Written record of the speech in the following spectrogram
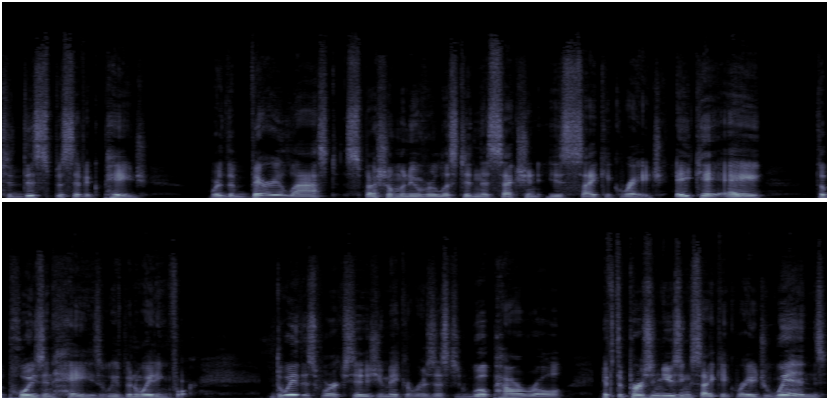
to this specific page, where the very last special maneuver listed in this section is Psychic Rage, aka the poison haze we've been waiting for. The way this works is you make a resisted willpower roll. If the person using Psychic Rage wins,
